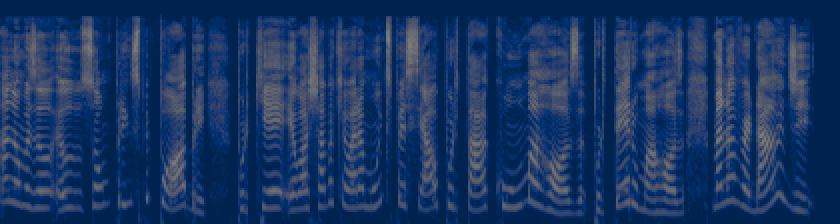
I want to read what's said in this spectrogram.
Ah, não, mas eu, eu sou um príncipe pobre. Porque eu achava que eu era muito especial por estar com uma rosa, por ter uma rosa. Mas, na verdade,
